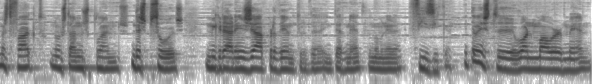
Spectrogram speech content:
mas de facto não está nos planos das pessoas migrarem já para dentro da internet de uma maneira física. Então este One Mower Man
